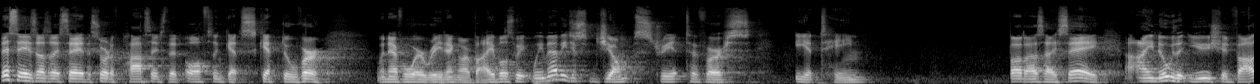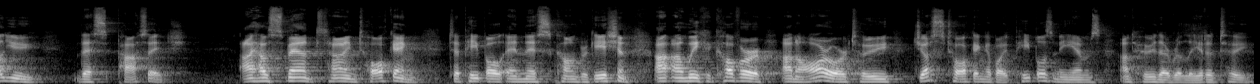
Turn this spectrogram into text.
This is, as I say, the sort of passage that often gets skipped over whenever we're reading our Bibles. We, we maybe just jump straight to verse 18. But as I say, I know that you should value this passage. I have spent time talking to people in this congregation, and we could cover an hour or two just talking about people's names and who they're related to.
